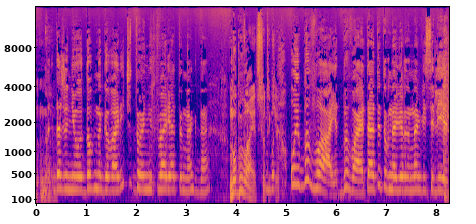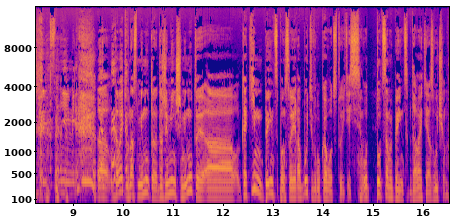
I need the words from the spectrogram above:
Да. Даже неудобно говорить, что они творят иногда. Но бывает все-таки. Ой, бывает, бывает. А от этого, наверное, нам веселее жить с ними. А, давайте, у нас минута, даже меньше минуты. А, каким принципом в своей работе вы руководствуетесь? Вот тот самый принцип, давайте озвучим.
